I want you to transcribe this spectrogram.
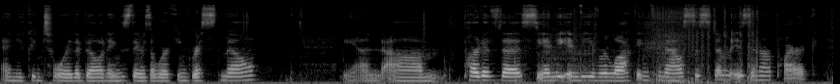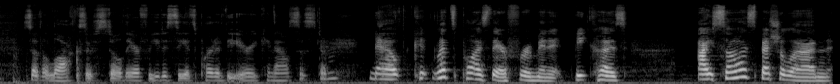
and you can tour the buildings. There's a working grist mill. And um, part of the Sandy and Beaver Lock and canal system is in our park. So the locks are still there for you to see. It's part of the Erie Canal system. Now, let's pause there for a minute because I saw a special on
